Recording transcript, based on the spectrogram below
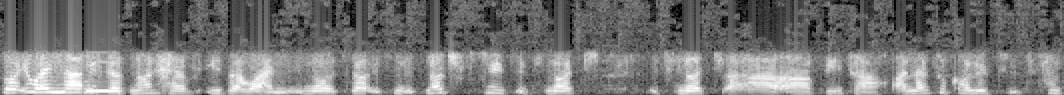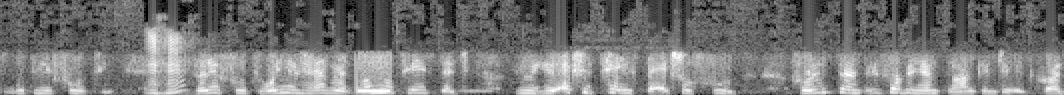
So Iwainari does not have either one. You know, it's not, it's, it's not sweet, it's not it's not uh, uh, bitter. I like to call it it's fruit, really fruity. Mm-hmm. It's very fruity. When you have it, when you taste it, you, you actually taste the actual fruit. For instance, it's Sauvignon Blanc it's got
